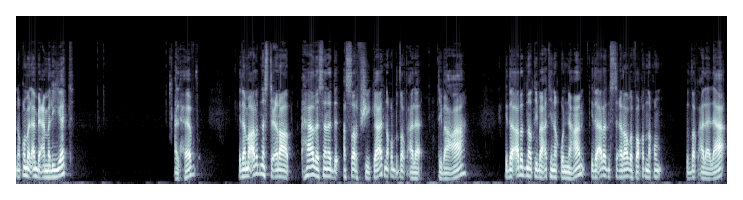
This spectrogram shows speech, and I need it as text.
نقوم الآن بعملية الحفظ. إذا ما أردنا استعراض هذا سند الصرف شيكات نقوم بالضغط على طباعة. إذا أردنا طباعته نقول نعم إذا أردنا استعراضه فقط نقوم بالضغط على لا.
